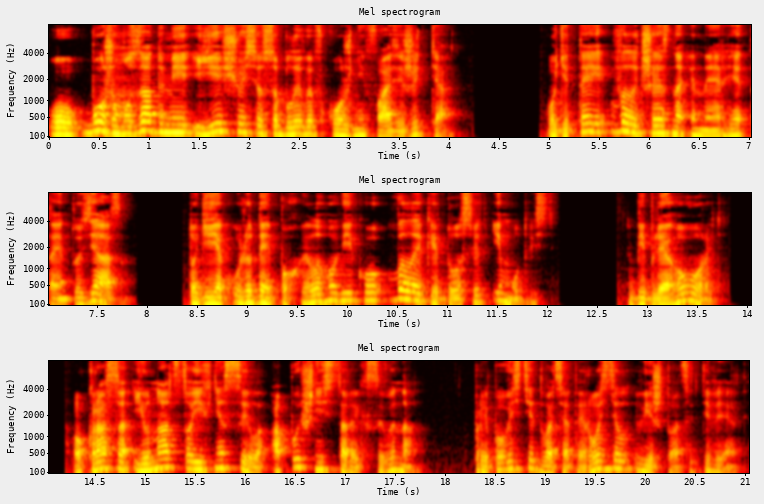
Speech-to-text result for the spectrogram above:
У Божому задумі є щось особливе в кожній фазі життя. У дітей величезна енергія та ентузіазм, тоді як у людей похилого віку великий досвід і мудрість. Біблія говорить окраса юнацтва їхня сила, а пишність старих сивина. Приповісті 20 розділ, вірш 29.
